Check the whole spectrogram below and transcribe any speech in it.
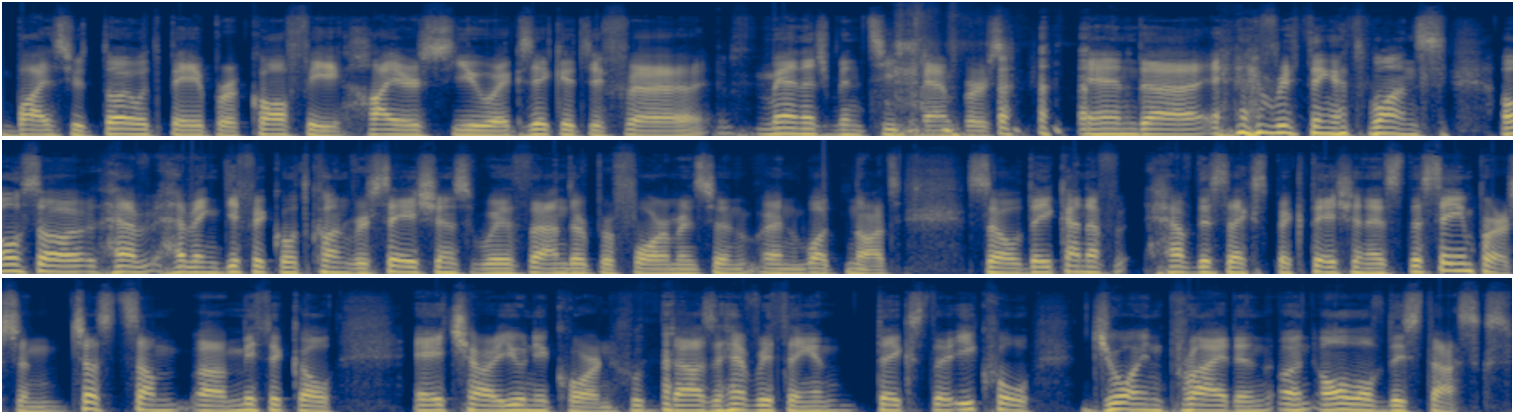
buys you toilet paper, coffee, hires you executive uh, management team members, and uh, everything at once. Also, have having difficult conversations with underperformance and, and whatnot. So they kind of have this expectation as the same person, just some uh, mythical HR unicorn who does everything and takes the equal joy and pride in, in all of these tasks.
